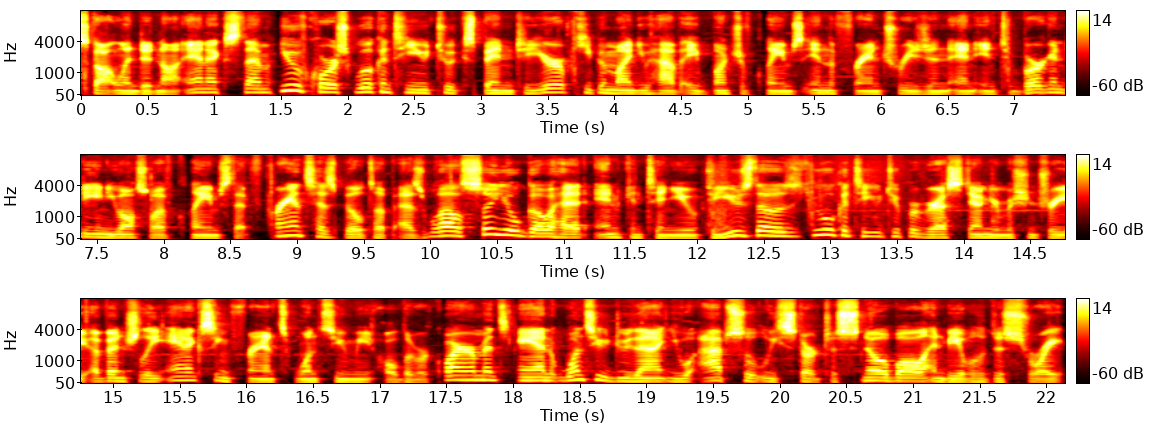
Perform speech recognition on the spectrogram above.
Scotland did not annex them. You, of course, will continue to expand to Europe. Keep in mind you have a bunch of claims in the French region and into Burgundy, and you also have claims that France has built up as well, so you'll go ahead and continue to use those. You will continue to progress down your mission tree, eventually annexing France once you meet all the requirements, and once you do that, you will absolutely start to snowball and be able to destroy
